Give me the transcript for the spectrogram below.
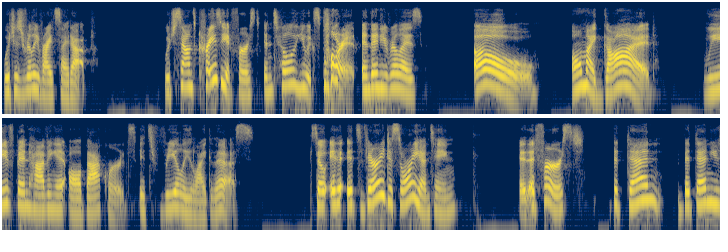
which is really right side up, which sounds crazy at first until you explore it. And then you realize, oh, oh my God, we've been having it all backwards. It's really like this. So it, it's very disorienting at, first, but then but then you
